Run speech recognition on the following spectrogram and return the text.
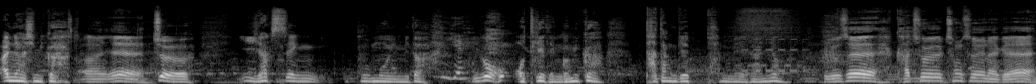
안녕하십니까. 아, 예. 저, 이 학생 부모입니다. 예. 이거 어- 어떻게 된 겁니까? 다단계 판매라뇨? 요새 가출 청소년에게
